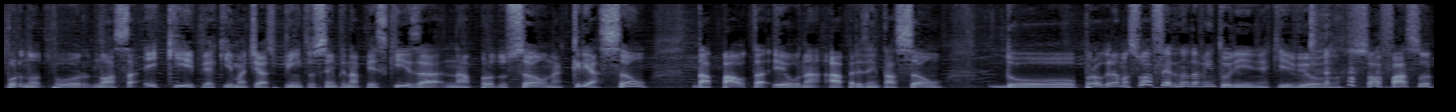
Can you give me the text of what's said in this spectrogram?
por, no- por nossa equipe aqui. Matias Pinto sempre na pesquisa, na produção, na criação da pauta. Eu na apresentação do programa. Sou a Fernanda Venturini aqui, viu? Só faço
